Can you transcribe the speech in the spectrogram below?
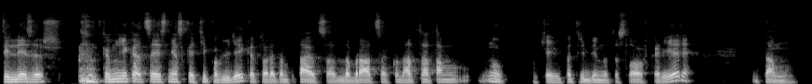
ты лезешь. как мне кажется, есть несколько типов людей, которые там пытаются добраться куда-то там, ну, окей, употребим это слово в карьере, там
